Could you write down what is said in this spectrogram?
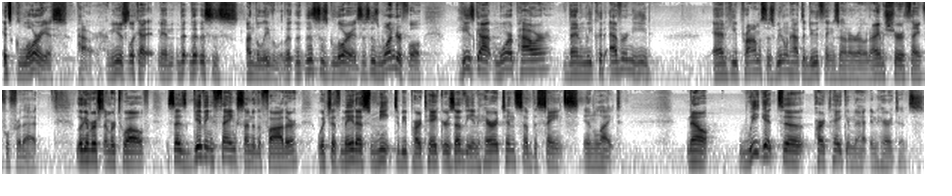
it's glorious power. I mean, you just look at it, man, th- th- this is unbelievable. Th- this is glorious. This is wonderful. He's got more power than we could ever need. And He promises we don't have to do things on our own. I am sure thankful for that. Look at verse number 12. It says, Giving thanks unto the Father, which hath made us meet to be partakers of the inheritance of the saints in light. Now, we get to partake in that inheritance.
